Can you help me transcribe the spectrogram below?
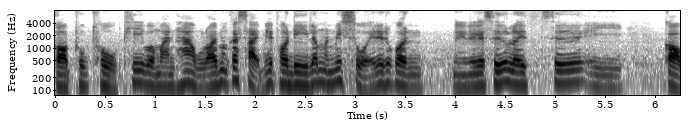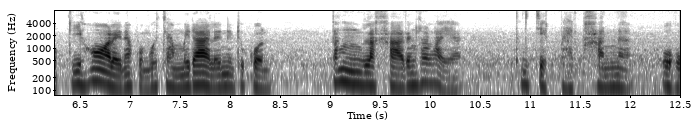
กรอบถูกๆที่ประมาณ5 6 0 0มันก็ใส่ไม่พอดีแล้วมันไม่สวยเลยทุกคนเนี่ยเลยซื้อเลยซื้อไอกรอบยี่ห้ออะไรนะ ผมก็จำไม่ได้แล้วเนี่ยทุกคน ตั้งราคาตั้งเท่าไหร่อะตั้งเจ็ดแปดพันอะโอ้โห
